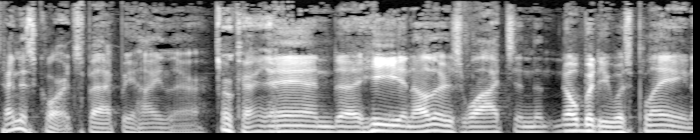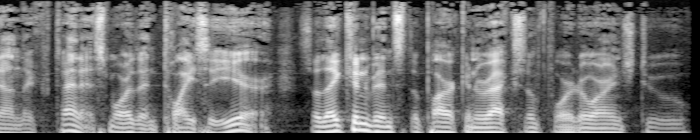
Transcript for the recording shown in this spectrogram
tennis courts back behind there. Okay, yeah. And uh, he and others watched, and nobody was playing on the tennis more than twice a year. So they convinced the Park and Recs of Port Orange to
